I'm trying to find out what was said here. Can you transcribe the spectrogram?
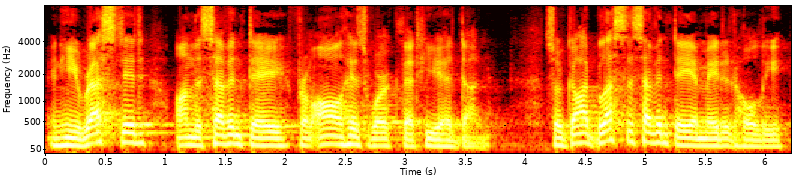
and he rested on the seventh day from all his work that he had done. So God blessed the seventh day and made it holy,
